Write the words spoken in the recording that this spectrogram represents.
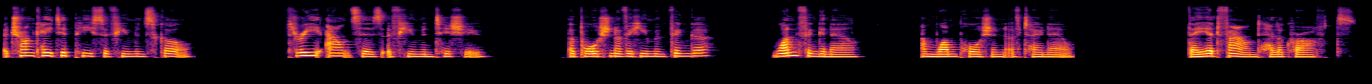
a truncated piece of human skull, 3 ounces of human tissue, a portion of a human finger, one fingernail, and one portion of toenail. They had found Helle Crafts.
